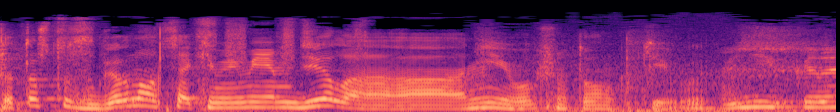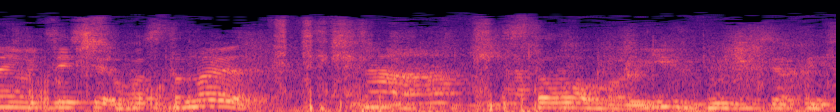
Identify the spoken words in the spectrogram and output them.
Да то, что с говном всяким имеем дело, а они, в общем-то, вон какие вы. Они когда-нибудь здесь восстановят столовую, и будешь все ходить.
